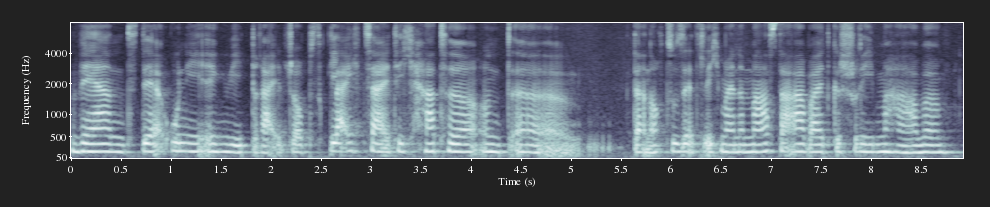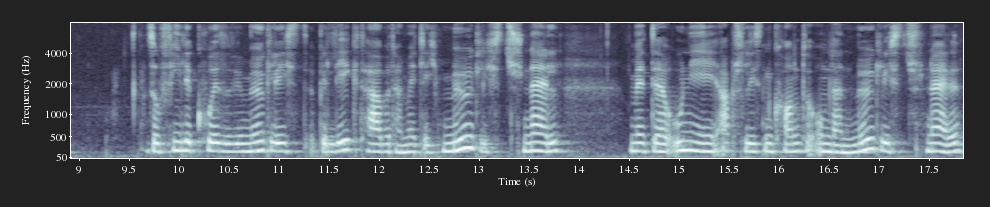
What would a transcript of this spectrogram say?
während der Uni irgendwie drei Jobs gleichzeitig hatte und äh, dann noch zusätzlich meine Masterarbeit geschrieben habe, so viele Kurse wie möglich belegt habe, damit ich möglichst schnell mit der Uni abschließen konnte, um dann möglichst schnell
